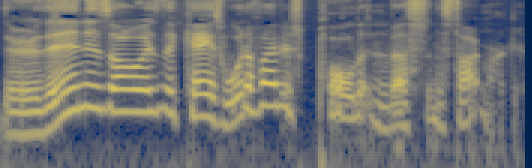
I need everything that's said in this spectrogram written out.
There then is always the case what if I just pulled it and invested in the stock market?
